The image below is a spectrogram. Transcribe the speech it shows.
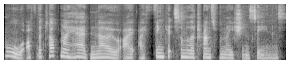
whew, off the top of my head, no. I, I think it's some of the transformation scenes.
